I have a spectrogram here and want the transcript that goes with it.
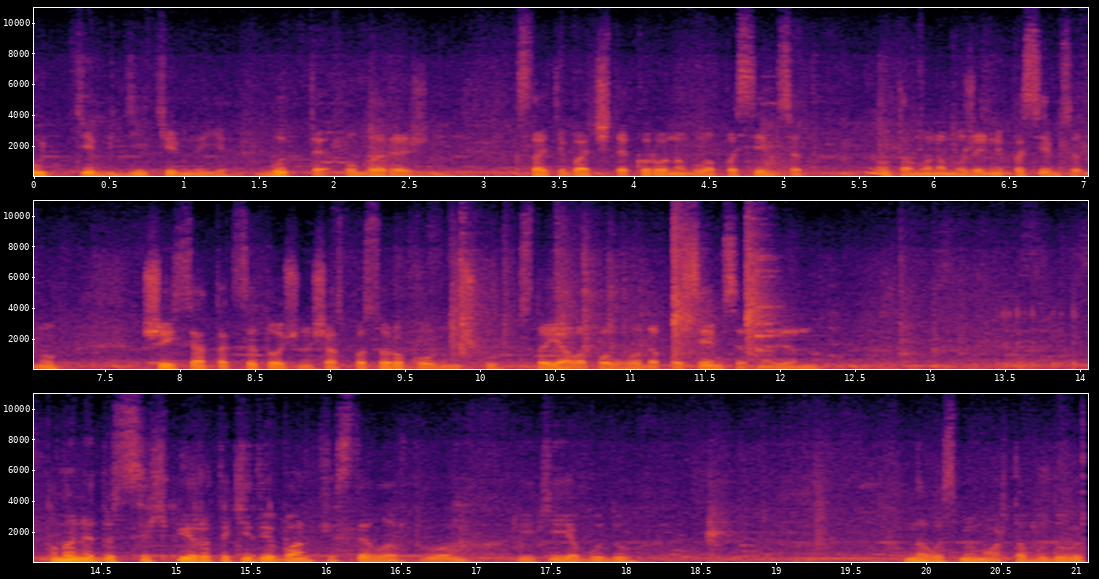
будьте бдительні, будьте обережні. Кстати, бачите, корона була по 70. Ну там вона може і не по 70, ну 60 так це точно. Зараз по 40 Стояла полгода по 70, мабуть. У мене до сих пір такі дві банки Stellar Pro, які я буду на 8 марта буду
